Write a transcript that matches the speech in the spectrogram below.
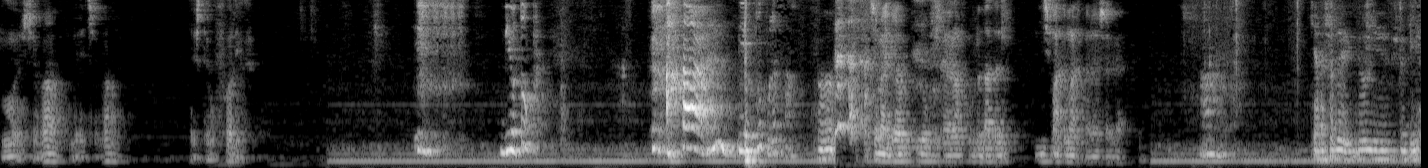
Mănânci ceva, bei ceva, ești euforic. Biotop. Biotopul ăsta. Asta cel mai greu lucru care l-am făcut vreodată. Nici matematica nu e așa grea. Chiar așa de greu e șmecheria.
